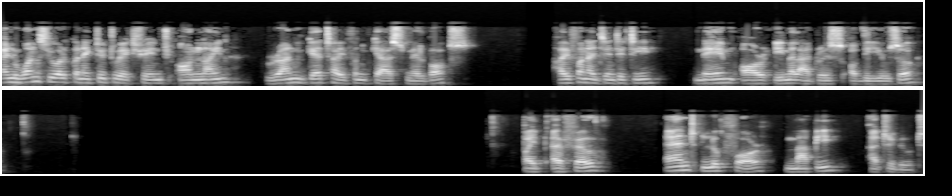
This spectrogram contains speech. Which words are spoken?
And once you are connected to Exchange Online, run get-CASMailbox, hyphen identity, name or email address of the user. Pipe FL and look for MAPI attribute.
